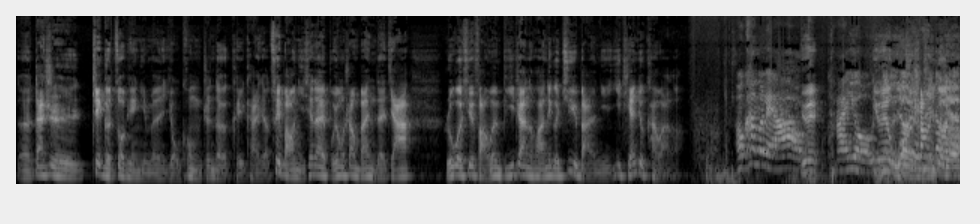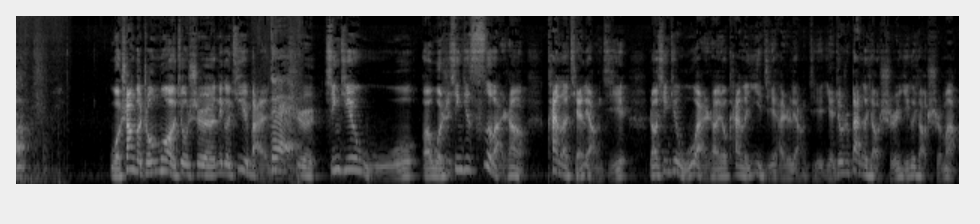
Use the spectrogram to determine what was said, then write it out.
呃，但是这个作品你们有空真的可以看一下。翠宝，你现在不用上班，你在家，如果去访问 B 站的话，那个剧版你一天就看完了，我看不了，因为还有因为我上个我上个周末就是那个剧版对是星期五，呃，我是星期四晚上看了前两集，然后星期五晚上又看了一集还是两集，也就是半个小时一个小时嘛。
